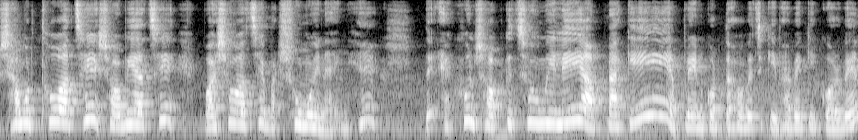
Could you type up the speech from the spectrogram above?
সামর্থ্য আছে সবই আছে পয়সাও আছে বাট সময় নাই হ্যাঁ? তো এখন সব কিছু মিলেই আপনাকে প্ল্যান করতে হবে যে কীভাবে কী করবেন।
